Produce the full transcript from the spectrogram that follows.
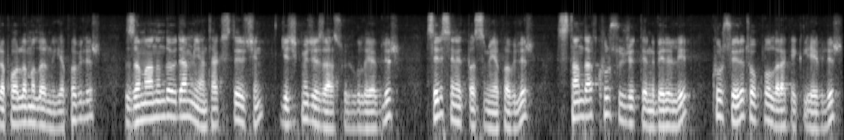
raporlamalarını yapabilir. Zamanında ödenmeyen taksitler için gecikme cezası uygulayabilir. Seri senet basımı yapabilir. Standart kurs ücretlerini belirleyip kursiyere toplu olarak ekleyebilir.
